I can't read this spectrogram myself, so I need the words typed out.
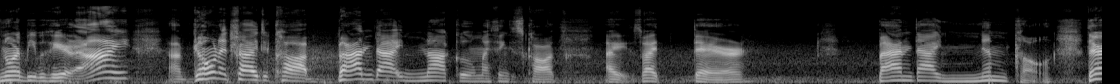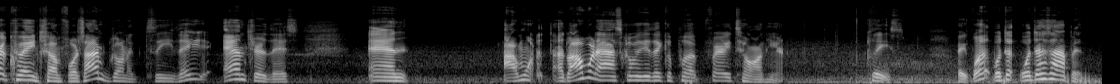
Northern people here. I am gonna try to call Bandai Nakum, I think it's called. Like, it's right there. Bandai Nimco. They're a Korean Jump Force. I'm gonna see they enter this, and I want I want to ask if they could put Fairy Tail on here, please. Wait, what? What? What does happen?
